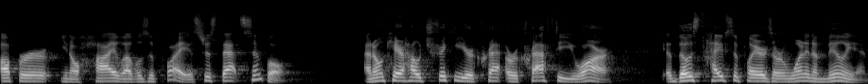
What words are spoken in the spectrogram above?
upper, you know, high levels of play. It's just that simple. I don't care how tricky or, cra- or crafty you are. Those types of players are one in a million.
